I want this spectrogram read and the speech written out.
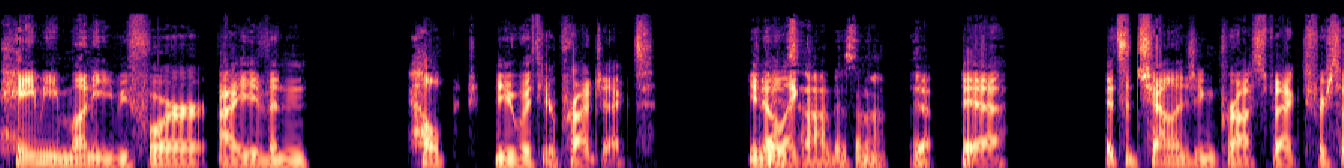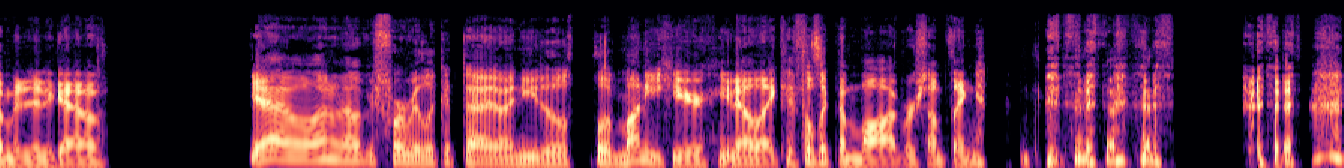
pay me money before I even help you with your project. You know, It's like hard, isn't it? Yeah. yeah. It's a challenging prospect for somebody to go, yeah, well, I don't know. Before we look at that, I need a little money here. You know, like it feels like the mob or something.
